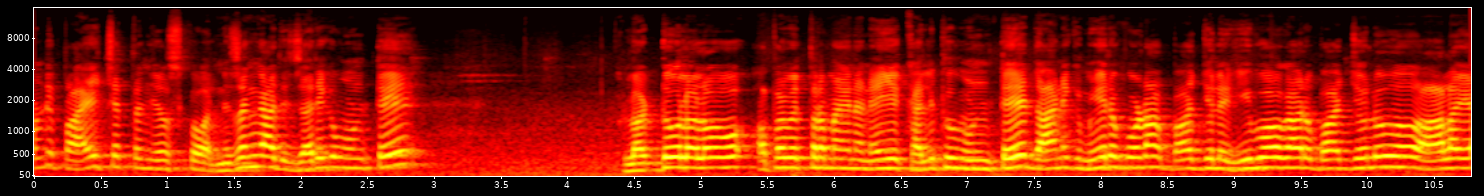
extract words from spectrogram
ఉండి ప్రాయశ్చిత్తం చేసుకోవాలి. నిజంగా అది జరిగి ఉంటే లడ్డూలలో అపవిత్రమైన నెయ్యి కలిపి ఉంటే దానికి మీరు కూడా బాధ్యులు. ఈవో గారు బాధ్యులు ఆలయ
